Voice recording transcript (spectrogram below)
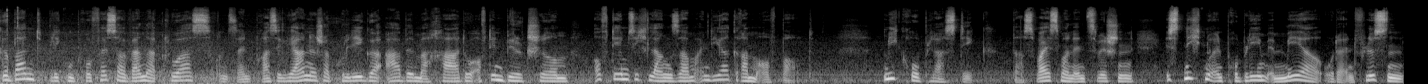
Gebannt blicken Professor Werner Kloas und sein brasilianischer Kollege Abel Machado auf den Bildschirm, auf dem sich langsam ein Diagramm aufbaut. Mikroplastik, das weiß man inzwischen, ist nicht nur ein Problem im Meer oder in Flüssen,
